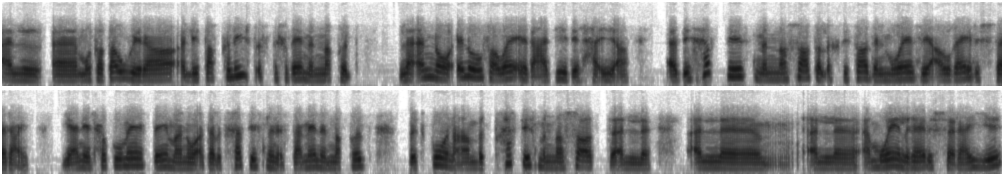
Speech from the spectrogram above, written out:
المتطورة لتقليص استخدام النقد لأنه له فوائد عديدة الحقيقة بخفف من نشاط الاقتصاد الموازي أو غير الشرعي. يعني الحكومات دائما وقتها بتخفف من استعمال النقد بتكون عم بتخفف من نشاط ال ال الأموال غير الشرعية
